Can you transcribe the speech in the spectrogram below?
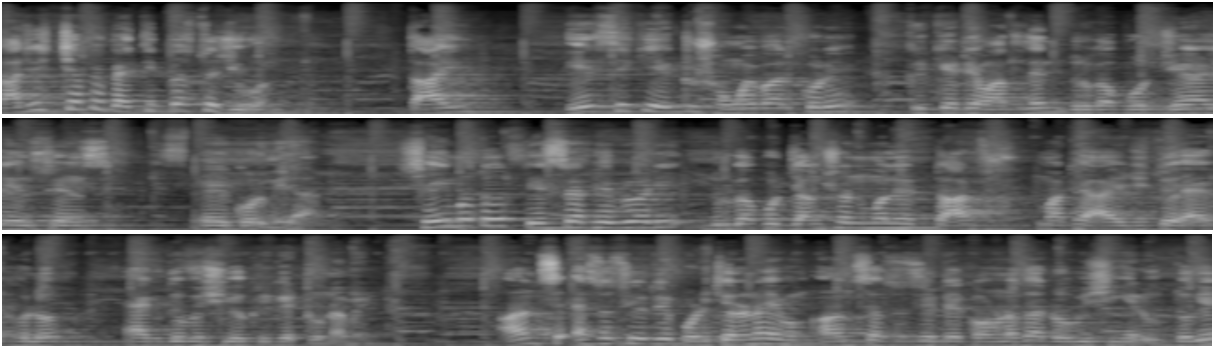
কাজের চাপে ব্যতিব্যস্ত জীবন। তাই এর থেকে একটু সময় বার করে ক্রিকেটে মাতলেন দুর্গাপুর জেনারেল ইন্স্যুরেন্স কর্মীরা। সেই মতো তেসরা ফেব্রুয়ারি দুর্গাপুর জাংশন মলের টার্ফ মাঠে আয়োজিত এক হলো এক দিবসীয় ক্রিকেট টুর্নামেন্ট। আনস অ্যাসোসিয়েটের পরিচালনা এবং আনস অ্যাসোসিয়েটের কর্ণধার রবি সিংয়ের উদ্যোগে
